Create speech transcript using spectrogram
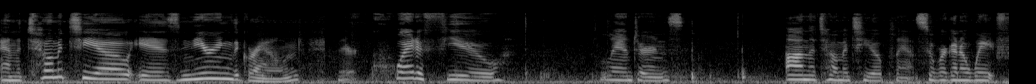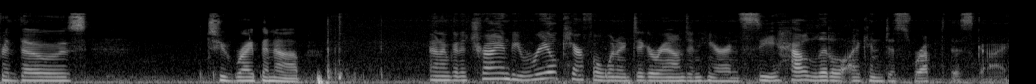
and the tomatillo is nearing the ground. There are quite a few lanterns on the tomatillo plant. So we're gonna wait for those to ripen up. And I'm gonna try and be real careful when I dig around in here and see how little I can disrupt this guy.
